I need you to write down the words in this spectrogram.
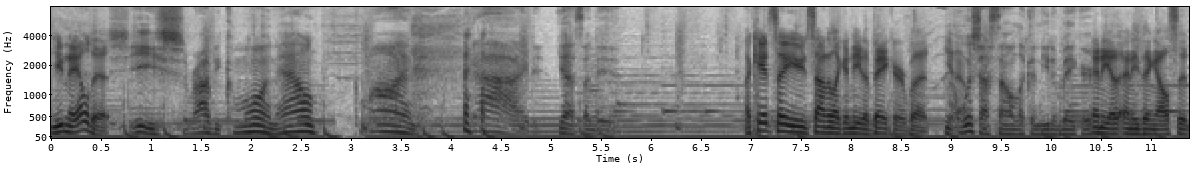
you nailed it. Sheesh, Robbie, come on now, come on, God. Yes, I did. I can't say you sounded like Anita Baker, but you know. I wish I sound like Anita Baker. any anything else that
